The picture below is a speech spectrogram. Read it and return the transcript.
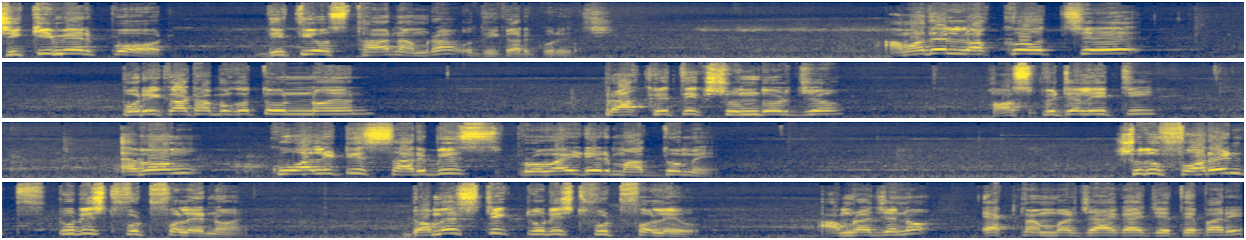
সিকিমের পর দ্বিতীয় স্থান আমরা অধিকার করেছি। আমাদের লক্ষ্য হচ্ছে পরিকাঠামোগত উন্নয়ন, প্রাকৃতিক সৌন্দর্য হসপিটালিটি এবং কোয়ালিটি সার্ভিস প্রোভাইডের মাধ্যমে শুধু ফরেন ট্যুরিস্ট ফুটফলে নয়, ডোমেস্টিক ট্যুরিস্ট ফুটফলেও আমরা যেন এক নম্বর জায়গায় যেতে পারি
